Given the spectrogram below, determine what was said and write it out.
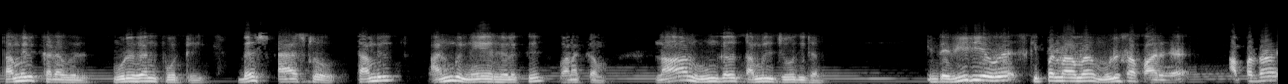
தமிழ் கடவுள் முருகன் போற்றி. பெஸ்ட் ஆஸ்ட்ரோ தமிழ் அன்பு நேயர்களுக்கு வணக்கம். நான் உங்கள் தமிழ் ஜோதிடன் இந்த வீடியோவை ஸ்கிப் பண்ணாம முழுசா பாருங்க. அப்பதான்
